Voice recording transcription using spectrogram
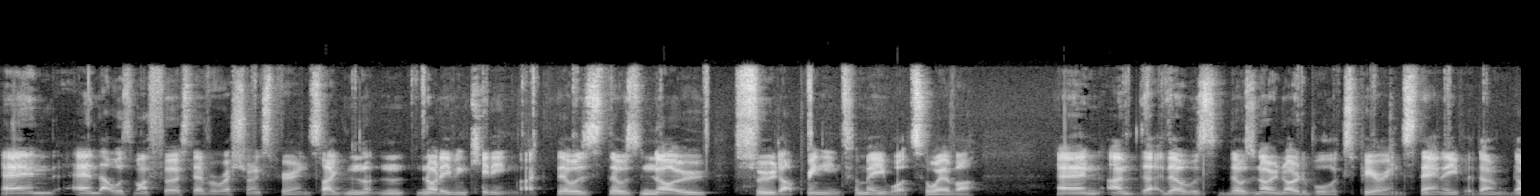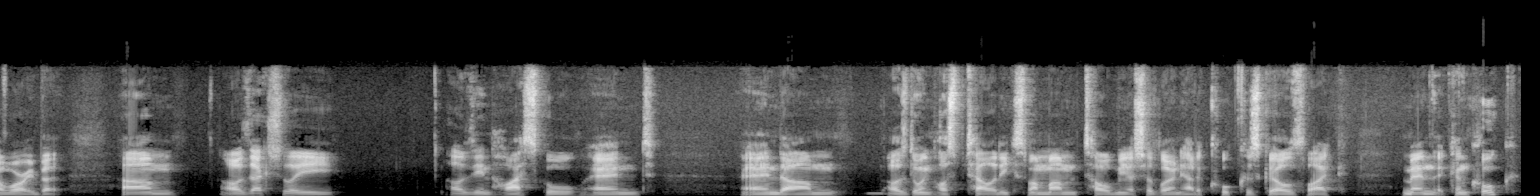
and and that was my first ever restaurant experience. Like, n- not even kidding. Like, there was there was no food upbringing for me whatsoever, and um, th- there was there was no notable experience then either. Don't don't worry. But um, I was actually I was in high school and and um, I was doing hospitality because my mum told me I should learn how to cook because girls like men that can cook.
